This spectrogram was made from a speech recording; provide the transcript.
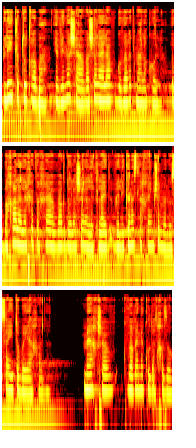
בלי התלבטות רבה, הבינה שהאהבה שלה אליו גוברת מעל הכל, ובחרה ללכת אחרי האהבה הגדולה שלה לקלייד ולהיכנס לחיים של מנוסה איתו ביחד. מעכשיו כבר אין נקודת חזור.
